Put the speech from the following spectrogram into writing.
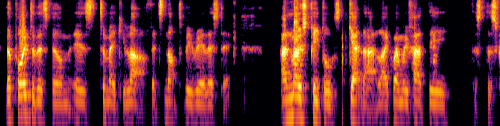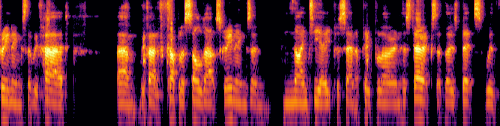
the point of this film is to make you laugh. It's not to be realistic and most people get that like when we've had the the, the screenings that we've had um, we've had a couple of sold out screenings and 98% of people are in hysterics at those bits with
